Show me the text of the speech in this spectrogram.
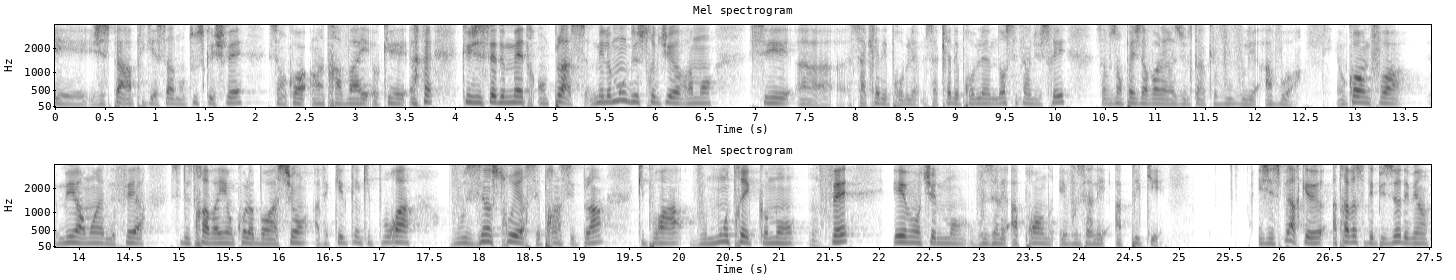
Et j'espère appliquer ça dans tout ce que je fais. C'est encore un travail, ok, que j'essaie de mettre en place. Mais le manque de structure, vraiment, c'est, euh, ça crée des problèmes. Ça crée des problèmes dans cette industrie. Ça vous empêche d'avoir les résultats que vous voulez avoir. Et encore une fois, le meilleur moyen de le faire, c'est de travailler en collaboration avec quelqu'un qui pourra vous instruire ces principes-là, qui pourra vous montrer comment on fait. Éventuellement, vous allez apprendre et vous allez appliquer. Et j'espère que à travers cet épisode, eh bien,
